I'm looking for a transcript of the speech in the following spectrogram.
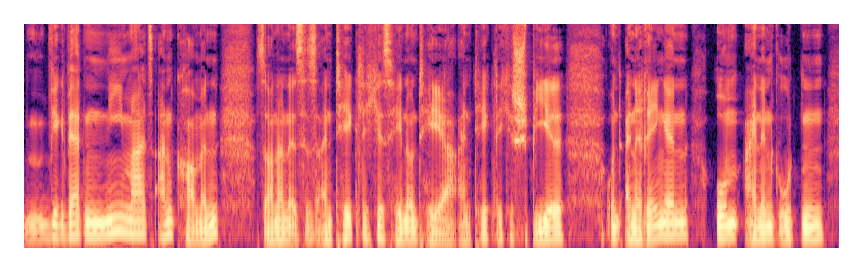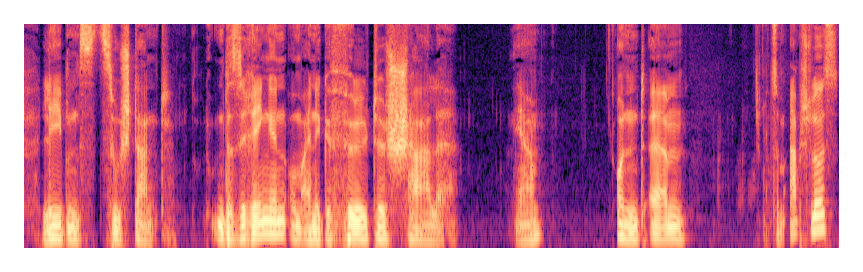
wir werden niemals ankommen, sondern es ist ein tägliches Hin und Her, ein tägliches Spiel und ein Ringen um einen guten Lebenszustand. Das Ringen um eine gefüllte Schale. Ja. Und ähm, zum Abschluss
